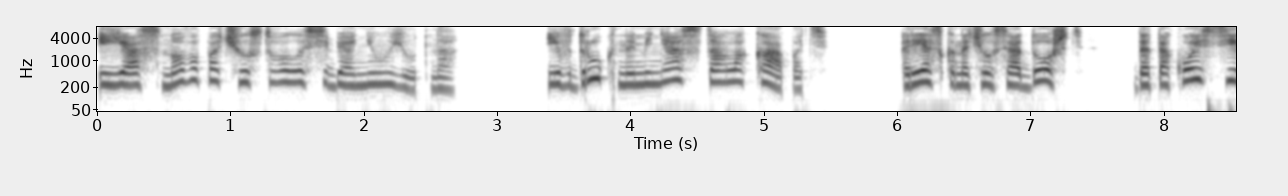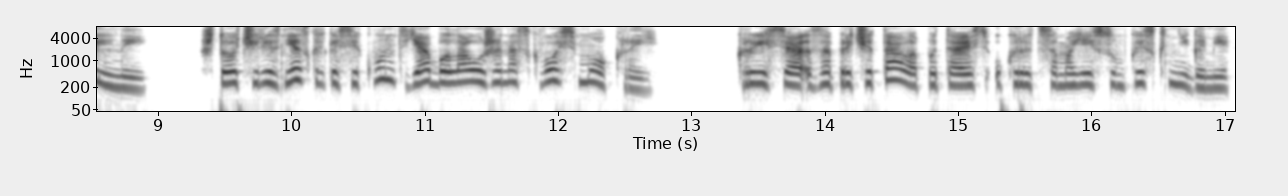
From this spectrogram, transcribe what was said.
и я снова почувствовала себя неуютно. И вдруг на меня стало капать. Резко начался дождь, да такой сильный, что через несколько секунд я была уже насквозь мокрой. Крыся запричитала, пытаясь укрыться моей сумкой с книгами,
